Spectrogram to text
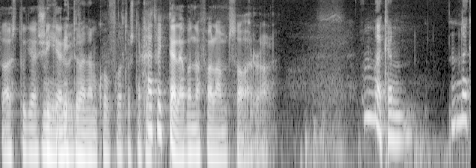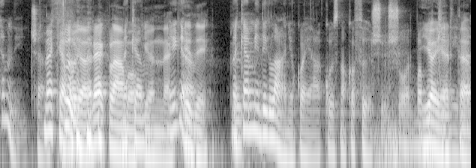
azt ugye sikerült. Mi, mitől nem komfortos nekem? Hát, hogy tele van a falam szarral. Nekem, nekem nincsen. Nekem Föl, olyan reklámok nekem, jönnek. Igen? Idék, Nekem mindig lányok ajánlkoznak a felső sorban. Ja, értem.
